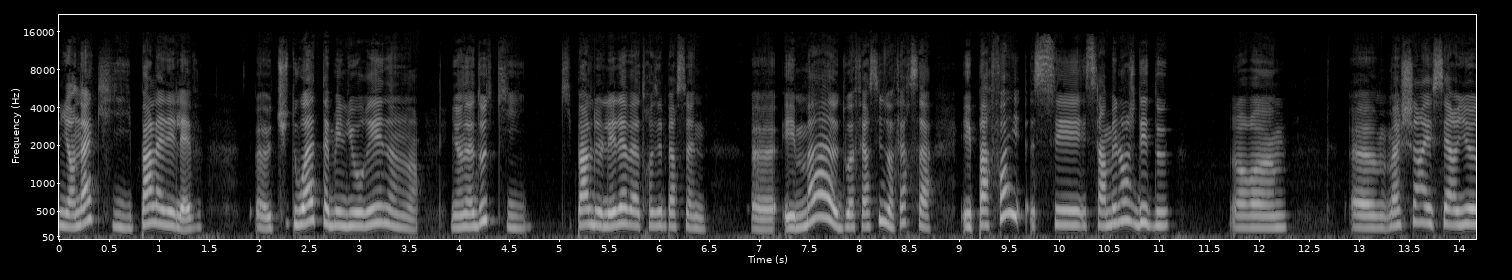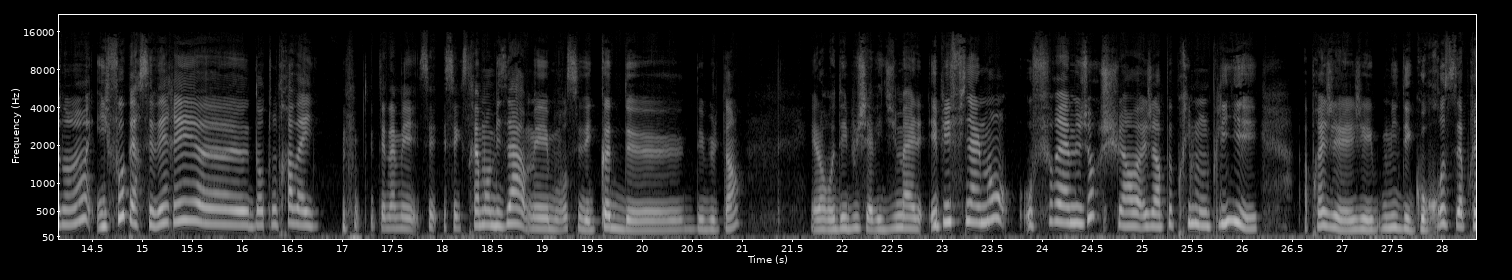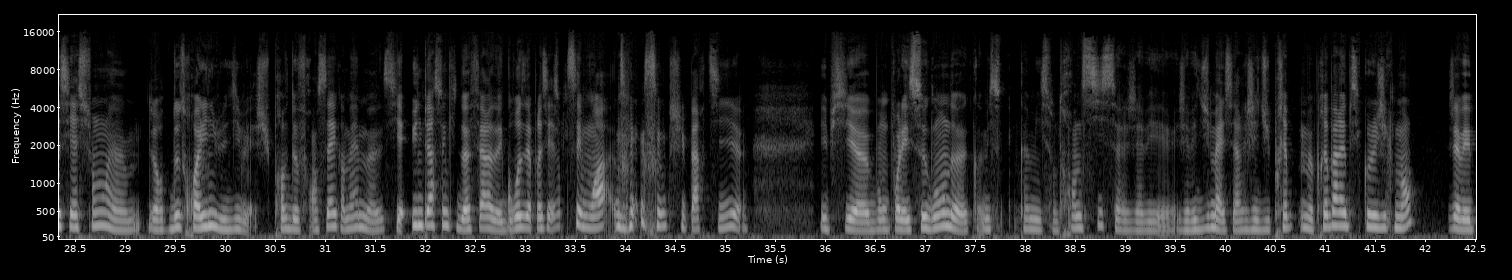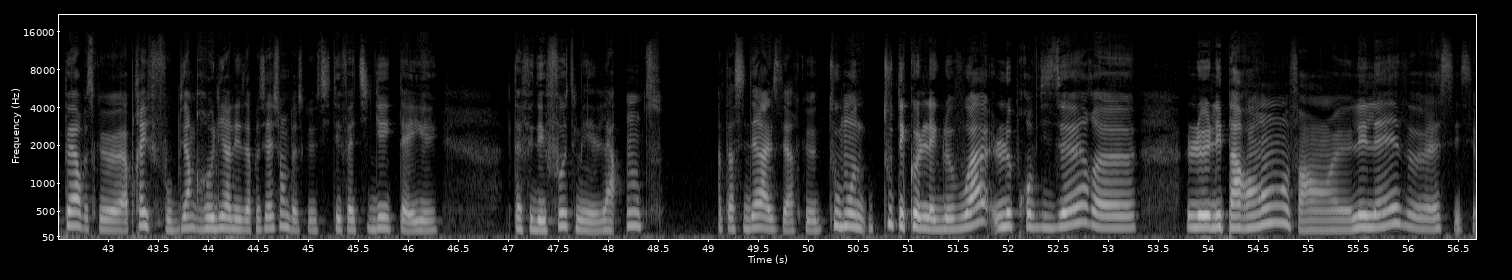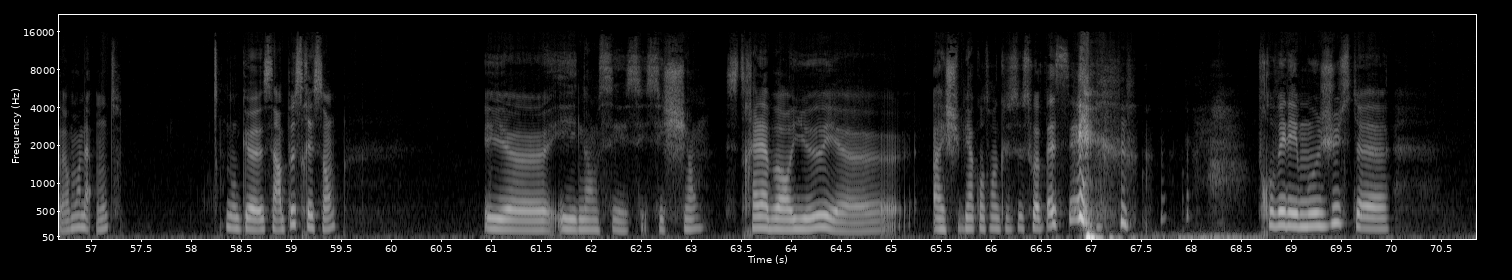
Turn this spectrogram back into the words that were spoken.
Il y en a qui parlent à l'élève. Euh, tu dois t'améliorer, Il y en a d'autres qui, qui parlent de l'élève à la troisième personne. Emma doit faire ci, doit faire ça. Et parfois, c'est un mélange des deux. Alors, euh, machin est sérieux, non, non, il faut persévérer euh, dans ton travail. c'est extrêmement bizarre, mais bon, c'est des codes de, des bulletins. Et alors au début, j'avais du mal. Et puis finalement, au fur et à mesure, j'ai un, peu pris mon pli après, j'ai mis des grosses appréciations, euh, genre deux, trois lignes. Je me dis, je suis prof de français quand même. S'il y a une personne qui doit faire des grosses appréciations, c'est moi. Donc, je suis partie. Et puis, bon, pour les secondes, comme ils sont, comme ils sont 36, j'avais du mal. C'est-à-dire que j'ai dû me préparer psychologiquement. J'avais peur parce que après il faut bien relire les appréciations parce que si t'es fatigué, que t'as as fait des fautes, mais la honte intersidérale, c'est-à-dire que tout le monde, tous tes collègues le voient, le proviseur, euh, le, les parents, enfin euh, l'élève, euh, c'est vraiment la honte. Donc c'est un peu stressant. Et, non, c'est chiant. C'est très laborieux et ah, je suis bien contente que ce soit passé. Trouver les mots justes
